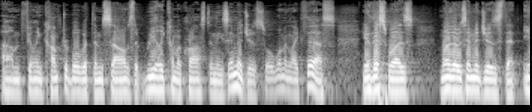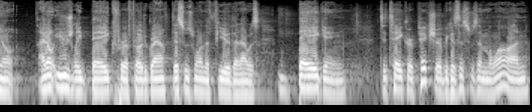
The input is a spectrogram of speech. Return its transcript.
um, feeling comfortable with themselves that really come across in these images. So a woman like this, you know, this was one of those images that, you know, I don't usually beg for a photograph. This was one of the few that I was begging to take her picture because this was in Milan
